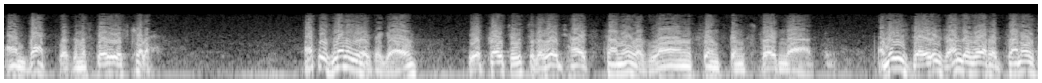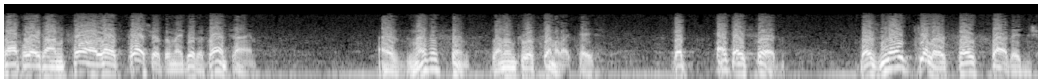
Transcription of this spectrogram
And that was the mysterious killer. That was many years ago. The approaches to the Ridge Heights Tunnel have long since been straightened out. And these days, underwater tunnels operate on far less pressure than they did at that time. I've never since run into a similar case. But, like I said, there's no killer so savage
